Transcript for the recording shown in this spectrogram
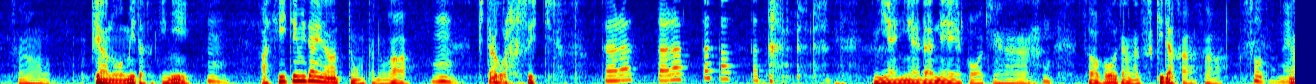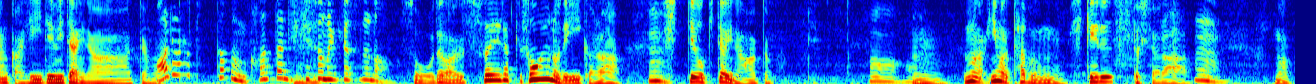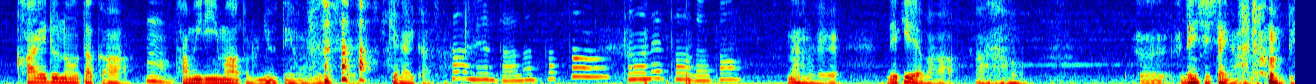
そのピアノを見た時にうん。あ弾いてみたいなって思ったのがうん。ピタゴラスイッチだった。タラッタラッタタッタタッタタ。ニヤニヤだねぽーちゃん。そうぽーちゃんが好きだからさ、そうだね。なんか弾いてみたいなーって思ってあれは多分簡単に弾けそうな気がするな。そうだからそれだけそういうのでいいからうん。知っておきたいなと思うんう、うん。まあ、今多分弾けるとしたら、うんまあ、カエルの歌かうん。ファミリーマートの入店音ぐらいしか弾けないからさ。なのでできればあのう練習したいなと思って。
